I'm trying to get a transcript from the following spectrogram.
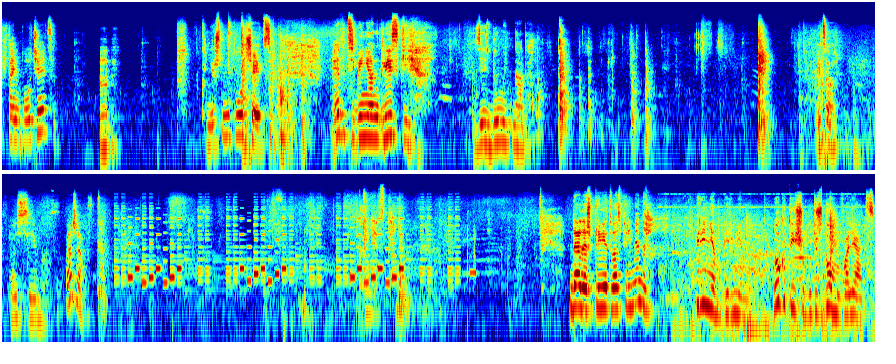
Что, не получается? Конечно, не получается. Это тебе не английский. Здесь думать надо. Видела? Спасибо. Пожалуйста. Наконец-то. Да, Даш, привет, у вас перемена? Перемена, перемена. Долго ты еще будешь дома валяться?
